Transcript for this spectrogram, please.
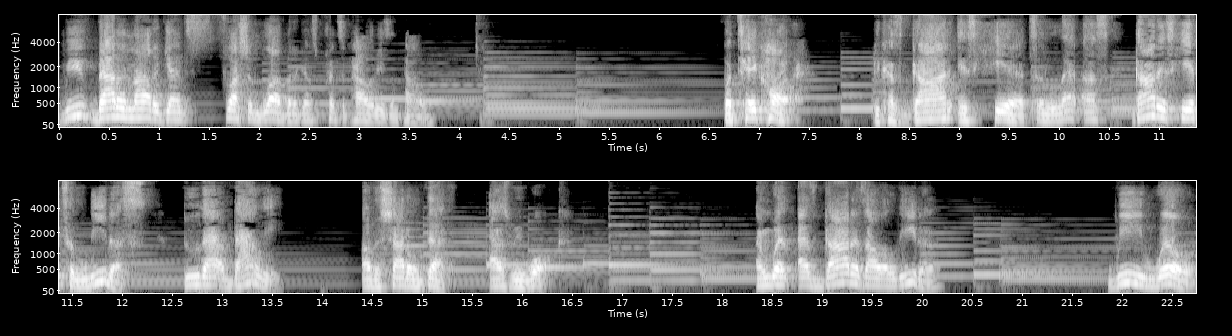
we battle not against flesh and blood, but against principalities and power. But take heart because God is here to let us, God is here to lead us through that valley of the shadow of death as we walk. And when, as God is our leader, we will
